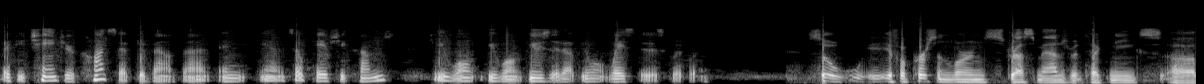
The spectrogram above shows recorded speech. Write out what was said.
But if you change your concept about that, and you know it's okay if she comes, you won't you won't use it up, you won't waste it as quickly. So if a person learns stress management techniques, uh,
